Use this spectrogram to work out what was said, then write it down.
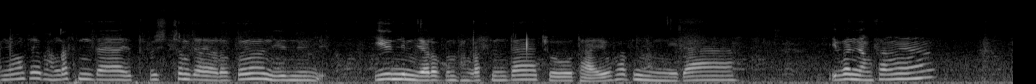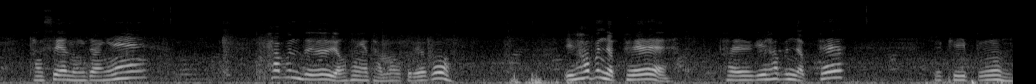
안녕하세요. 반갑습니다. 유튜브 시청자 여러분, 이웃님, 이웃님 여러분 반갑습니다. 조다요 화분입니다. 이번 영상은 다스야 농장의 화분들 영상에 담아보려고 이 화분 옆에 다육이 화분 옆에 이렇게 이쁜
